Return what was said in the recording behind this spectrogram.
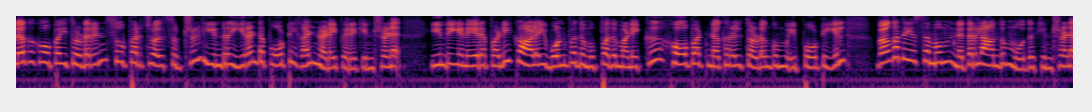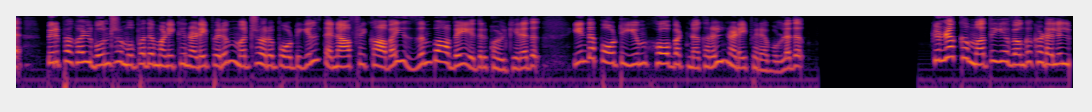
உலகக்கோப்பை தொடரின் சூப்பர் டுவெல் சுற்றில் இன்று இரண்டு போட்டிகள் நடைபெறுகின்றன. இந்திய நேரப்படி காலை ஒன்பது முப்பது மணிக்கு ஹோபர்ட் நகரில் தொடங்கும் இப்போட்டியில் வங்கதேசமும் நெதர்லாந்தும் மோதுகின்றன. பிற்பகல் ஒன்று முப்பது மணிக்கு நடைபெறும் மற்றொரு போட்டியில் தென்னாப்பிரிக்காவை ஜிம்பாப்வே எதிர்கொள்கிறது. இந்த போட்டியும் ஹோபர்ட் நகரில் நடைபெறவுள்ளது. கிழக்கு மத்திய வங்கக்கடலில்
